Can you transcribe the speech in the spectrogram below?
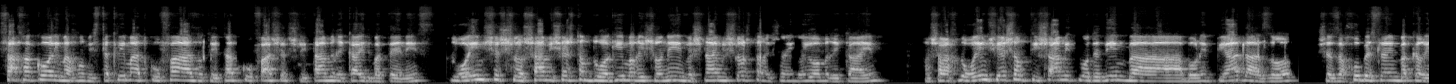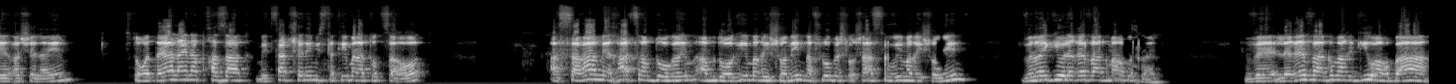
סך הכל, אם אנחנו מסתכלים על התקופה הזאת, הייתה תקופה של שליטה אמריקאית בטניס. רואים ששלושה מששת המדורגים הראשונים ושניים משלושת הראשונים היו אמריקאים. עכשיו, אנחנו רואים שיש שם תשעה מתמודדים בא... באולימפיאדה הזאת, שזכו בסלמים בקריירה שלהם. זאת אומרת, היה lineup חזק. מצד שני, מסתכלים על התוצאות. עשרה מ-11 המדורגים, המדורגים הראשונים נפלו בשלושה הסיבובים הראשונים, ולא הגיעו לרבע הגמר בכלל. ולרבע הגמר הגיעו ארבעה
